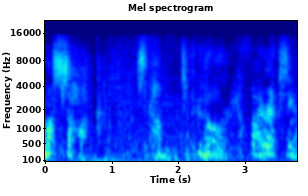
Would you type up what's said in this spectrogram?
Kapashk Succumb to the glory of Phyrexia.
